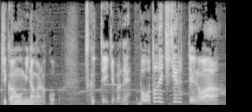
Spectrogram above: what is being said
時間を見ながらこう、作っていけばね、やっぱ音で聞けるっていうのは、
